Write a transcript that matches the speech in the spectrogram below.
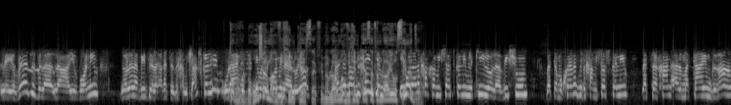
לייבא את זה וליבואנים זה עולה להביא את זה לארץ איזה חמישה שקלים, אולי הם מוסיפים על כל מיני עלויות. טוב, ברור שהם מרוויחים כסף, אם הם לא היו מרוויחים כסף הם לא היו עושים את זה. אם עולה לך חמישה שקלים לקילו להביא שום, ואתה מוכר את זה בחמישה שקלים לצרכן על 200 גרם,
